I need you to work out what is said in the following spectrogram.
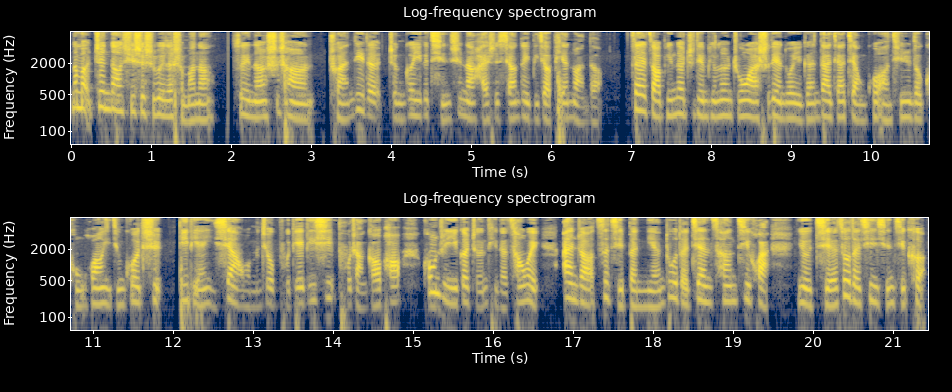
那么震荡蓄势是为了什么呢？所以呢，市场传递的整个一个情绪呢，还是相对比较偏暖的。在早评的置顶评论中啊，十点多也跟大家讲过啊，今日的恐慌已经过去，低点以下我们就普跌低吸，普涨高抛，控制一个整体的仓位，按照自己本年度的建仓计划，有节奏的进行即可。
